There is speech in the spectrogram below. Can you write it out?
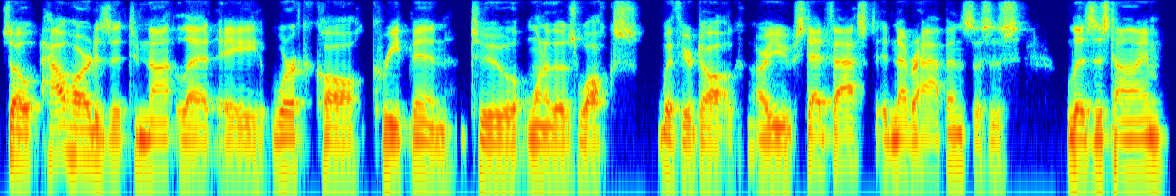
So, how hard is it to not let a work call creep in to one of those walks with your dog? Are you steadfast? It never happens. This is Liz's time,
